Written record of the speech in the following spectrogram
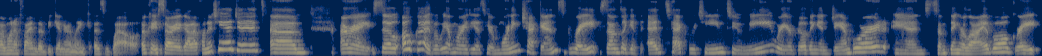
I want to find the beginner link as well. Okay, sorry, I got off on a tangent. Um, all right, so, oh, good, but we have more ideas here. Morning check-ins, great. Sounds like an ed tech routine to me where you're building in Jamboard and something reliable, great.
